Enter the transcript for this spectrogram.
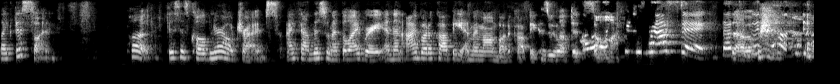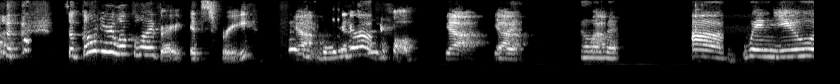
Like this one. Plug. This is called Neurotribes. I found this one at the library and then I bought a copy and my mom bought a copy because we loved it so oh, much. Fantastic. That's so, a good so go to your local library. It's free. Yeah. You. Wonderful. Yeah. Yeah. I love wow. it. Um, when you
